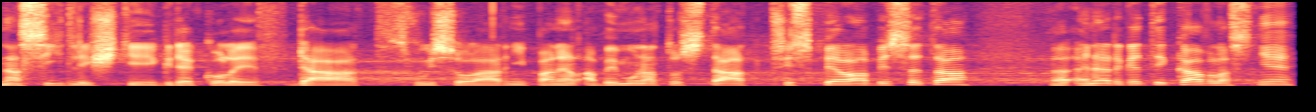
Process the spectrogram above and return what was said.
na sídlišti, kdekoliv dát svůj solární panel, aby mu na to stát přispěl, aby se ta Eh, energetika vlastně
